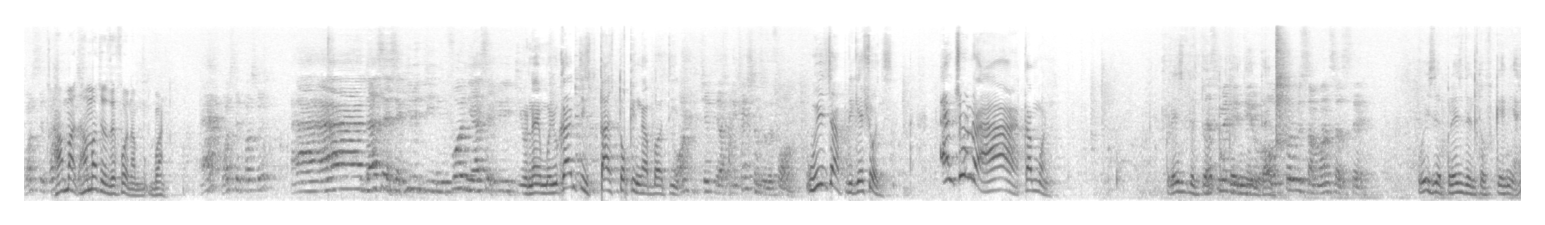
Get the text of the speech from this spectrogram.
What's the How much, how much was the phone, um, Bwana? Huh? What's the password? Ah, that's a security. In the phone, yeah, security. Your name. You can't start talking about it. I it. want to check the applications of the phone. Which applications? And so, ah, come on. President Let's make a Kenya. deal. I'll show you some answers there. Who is the president of Kenya?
